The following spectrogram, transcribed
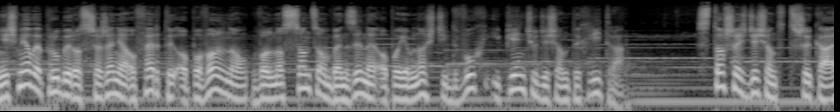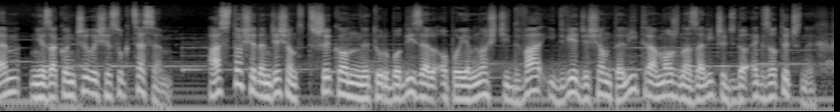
Nieśmiałe próby rozszerzenia oferty o powolną, wolnossącą benzynę o pojemności 2,5 litra. 163 km nie zakończyły się sukcesem, a 173-konny turbodiesel o pojemności 2,2 litra można zaliczyć do egzotycznych.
